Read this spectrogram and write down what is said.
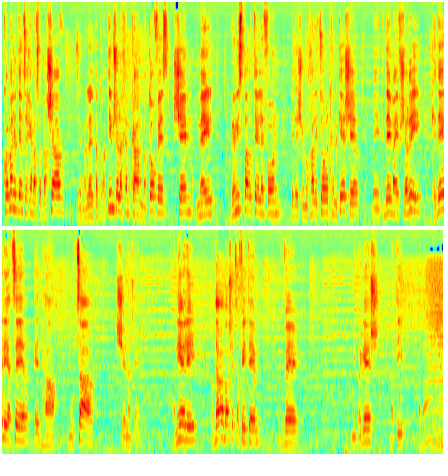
כל מה שאתם צריכים לעשות עכשיו זה למלא את הפרטים שלכם כאן בטופס, שם, מייל ומספר טלפון, כדי שנוכל ליצור איתכם קשר בהקדם האפשרי, כדי לייצר את המוצר שלכם. אני אלי, תודה רבה שצפיתם, וניפגש בטיפ הבא.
